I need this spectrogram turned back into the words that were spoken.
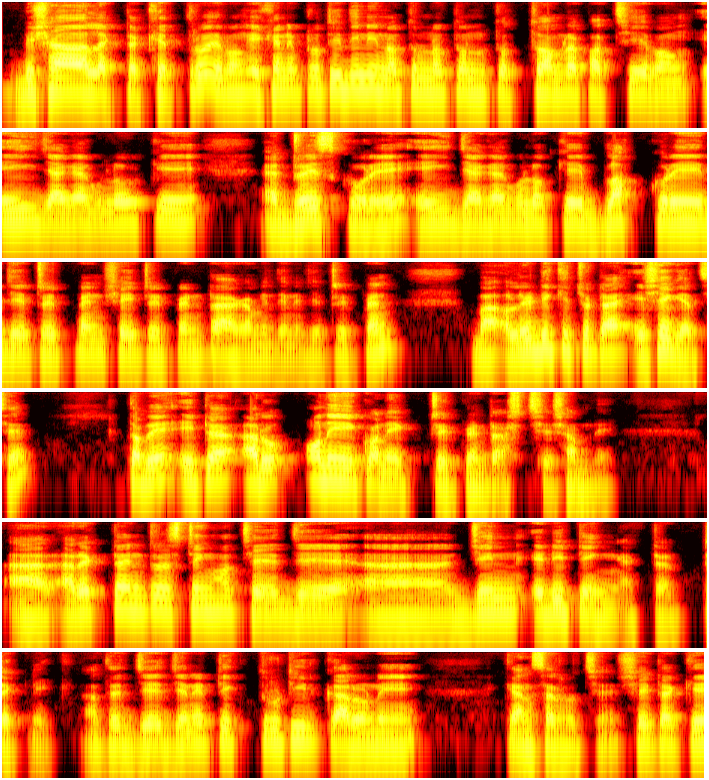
বিশাল একটা ক্ষেত্র এবং এখানে প্রতিদিনই নতুন নতুন তথ্য আমরা পাচ্ছি এবং এই জায়গাগুলোকে অ্যাড্রেস করে, এই জায়গাগুলোকে ব্লক করে যে ট্রিটমেন্ট, সেই ট্রিটমেন্টটা আগামী দিনে যে ট্রিটমেন্ট বা অলরেডি কিছুটা এসে গেছে, তবে এটা আরও অনেক অনেক ট্রিটমেন্ট আসছে সামনে। আর আরেকটা ইন্টারেস্টিং হচ্ছে যে জিন এডিটিং একটা টেকনিক অর্থাৎ যে জেনেটিক ত্রুটির কারণে ক্যান্সার হচ্ছে, সেটাকে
